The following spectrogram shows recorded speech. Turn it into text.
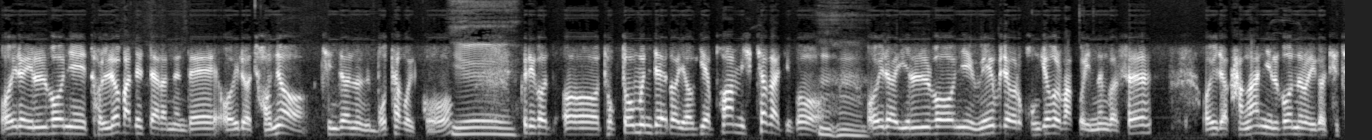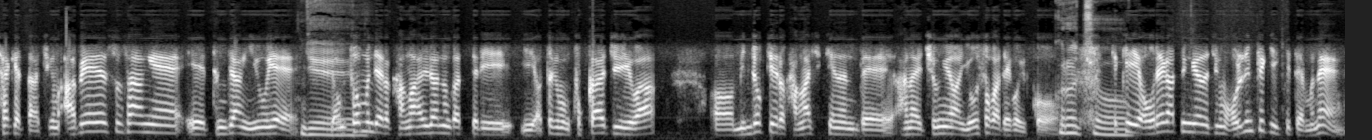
오히려 일본이 돌려받을 줄 알았는데 오히려 전혀 진전을 못 하고 있고 예. 그리고 어 독도 문제 도 여기에 포함시켜 가지고 오히려 일본이 외부적으로 공격을 받고 있는 것을 오히려 강한 일본으로 이걸 되찾겠다. 지금 아베 수상의 등장 이후에 예. 영토 문제를 강화하려는 것들이 이 어떻게 보면 국가주의와 어, 민족주의를 강화시키는데 하나의 중요한 요소가 되고 있고. 그렇죠. 특히 올해 같은 경우는 지금 올림픽이 있기 때문에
